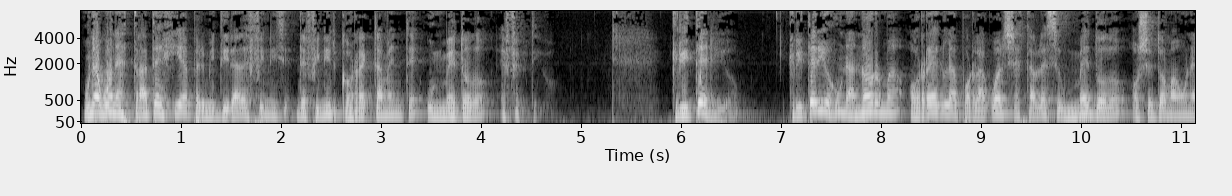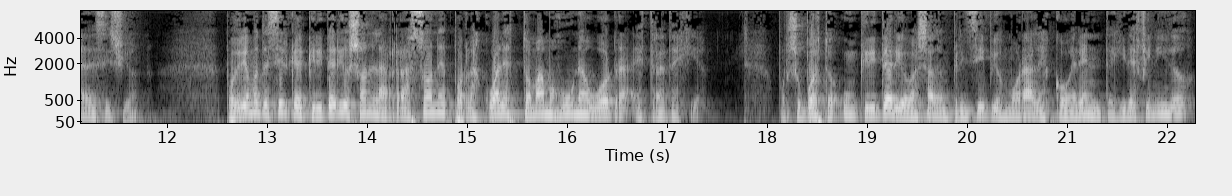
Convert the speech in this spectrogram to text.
Una buena estrategia permitirá definir, correctamente un método efectivo. Criterio. Criterio es una norma o regla por la cual se establece un método o se toma una decisión. Podríamos decir que el criterio son las razones por las cuales tomamos una u otra estrategia. Por supuesto, un criterio basado en principios morales coherentes y definidos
